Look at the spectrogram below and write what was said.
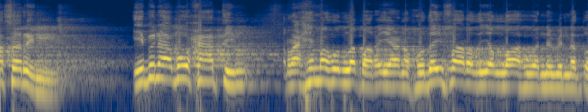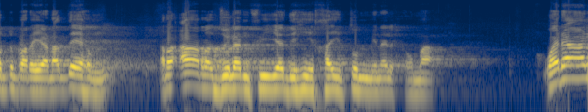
അസറിൽ ഇബിൻ അബു ഹാത്തിം റഹിമഹുല്ല പറയാണ് ഹുദൈഫ റതി അള്ളാഹു അന്നുവിനെ തൊട്ട് പറയാണ് അദ്ദേഹം റജുലൻ മിനൽ ഹുമ. ഒരാൾ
